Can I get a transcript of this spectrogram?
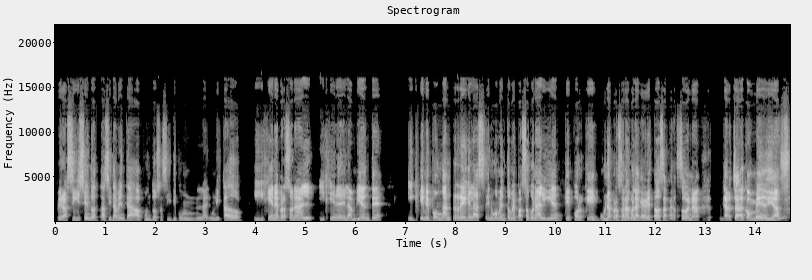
Pero así, siendo tácitamente a, a puntos así, tipo un listado, higiene personal, higiene del ambiente, y que me pongan reglas, en un momento me pasó con alguien, que porque una persona con la que había estado esa persona garchaba con medias,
